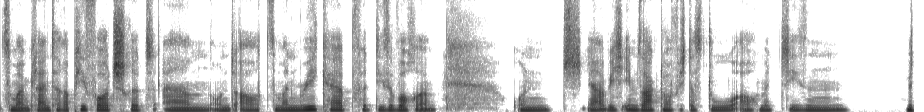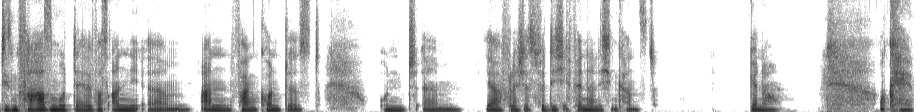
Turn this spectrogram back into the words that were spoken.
zu meinem kleinen Therapiefortschritt, ähm, und auch zu meinem Recap für diese Woche. Und ja, wie ich eben sagte, hoffe ich, dass du auch mit diesen mit diesem Phasenmodell was ane ähm, anfangen konntest und, ähm, ja, vielleicht es für dich verinnerlichen kannst. Genau. Okay,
